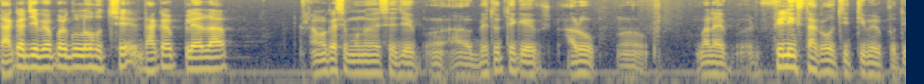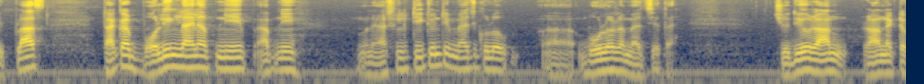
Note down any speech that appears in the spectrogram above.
ঢাকার যে ব্যাপারগুলো হচ্ছে ঢাকার প্লেয়াররা আমার কাছে মনে হয়েছে যে ভেতর থেকে আরও মানে ফিলিংস থাকা উচিত টিমের প্রতি। প্লাস ঢাকার বোলিং লাইন আপ নিয়ে আপনি মানে আসলে টি টোয়েন্টি ম্যাচগুলো বোলাররা ম্যাচ জেতায়। যদিও রান রান একটা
